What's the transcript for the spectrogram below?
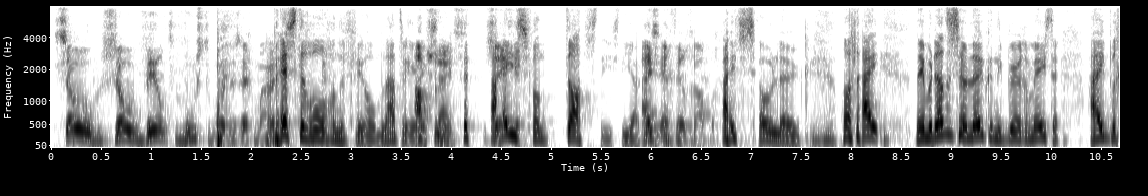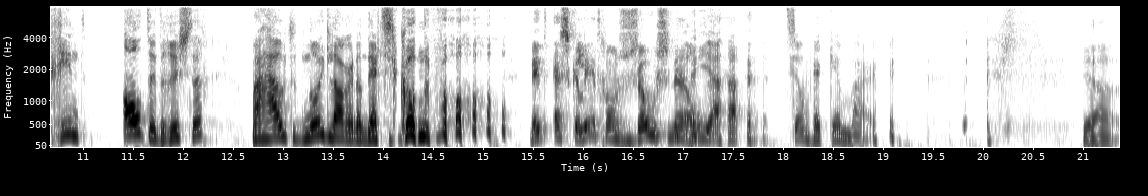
zo, zo wild woest worden, zeg maar. Beste rol van de film, laten we eerlijk Absoluut, zijn. zeker. Hij is fantastisch, die acteur. Hij is echt heel grappig. Hij is zo leuk. Want hij. Nee, maar dat is zo leuk aan die burgemeester. Hij begint altijd rustig, maar houdt het nooit langer dan 30 seconden vol. Nee, het escaleert gewoon zo snel. ja, zo herkenbaar. ja.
